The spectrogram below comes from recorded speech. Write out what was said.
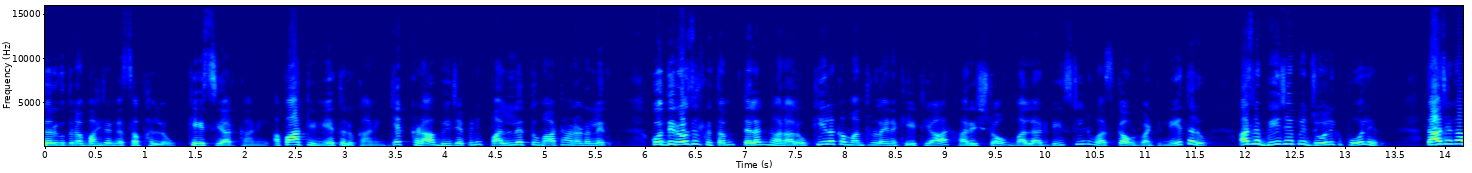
జరుగుతున్న బహిరంగ సభల్లో కేసీఆర్ కానీ ఆ పార్టీ నేతలు కానీ ఎక్కడా బీజేపీని పల్లెత్తు మాట అనడం లేదు. కొద్ది రోజుల క్రితం తెలంగాణలో కీలక మంత్రులైన కేటీఆర్ హరీష్ రావు మల్లారెడ్డి శ్రీనివాస్ గౌడ్ వంటి నేతలు అసలు బీజేపీ జోలికి పోలేదు. తాజాగా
